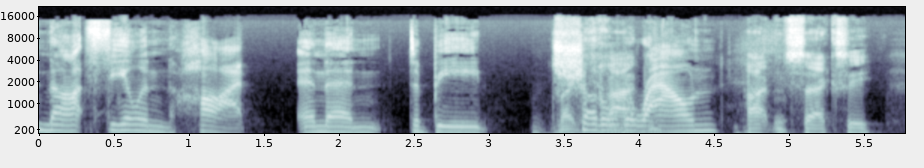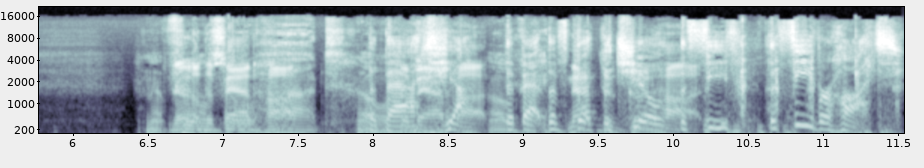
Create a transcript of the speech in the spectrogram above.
not feeling hot, and then to be Like shuttled hot and- around. hot and sexy. Not No, feeling the so bad hot. The Oh, bad, bad yeah, hot. the bad, the, Okay. Not the, the chill, the fever, the fever hot.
